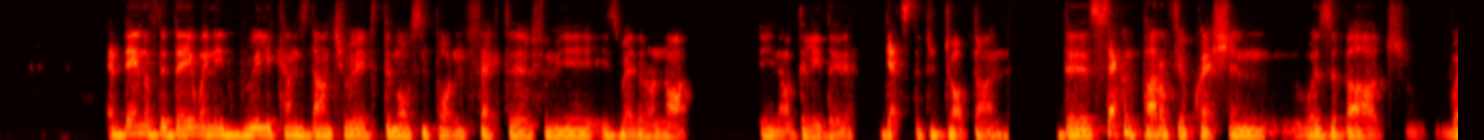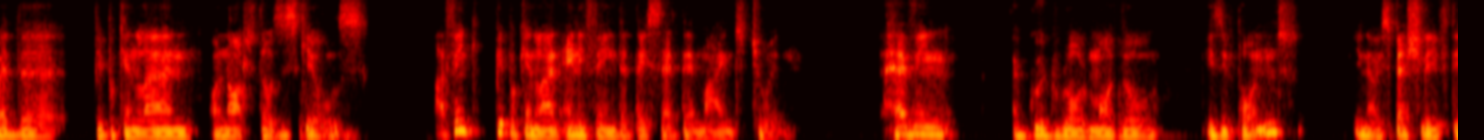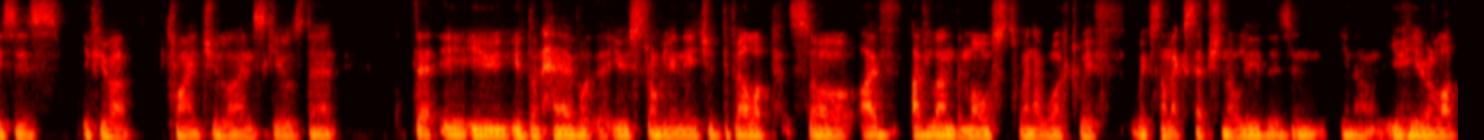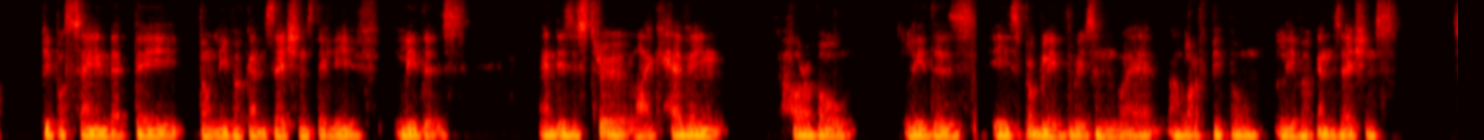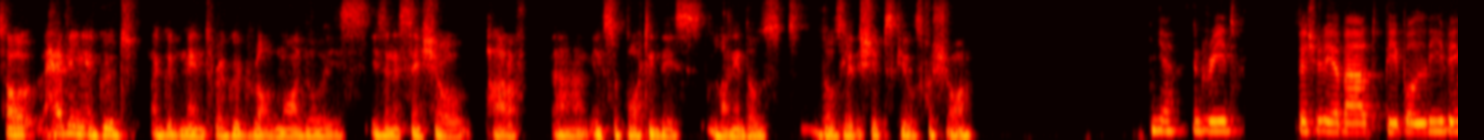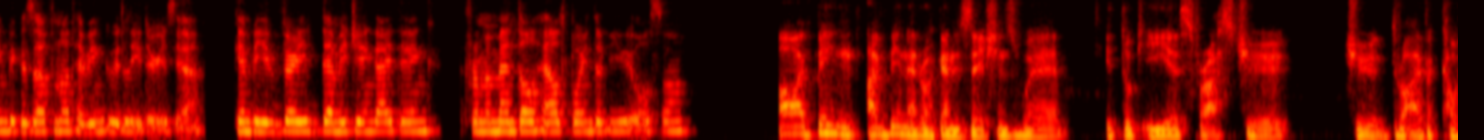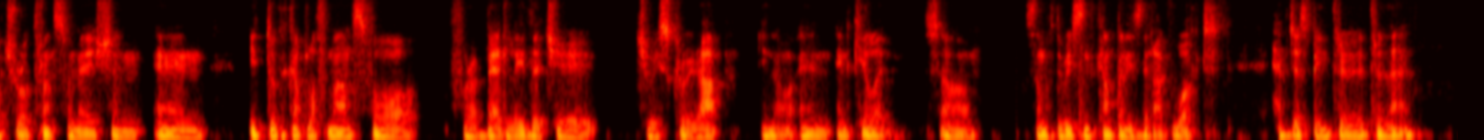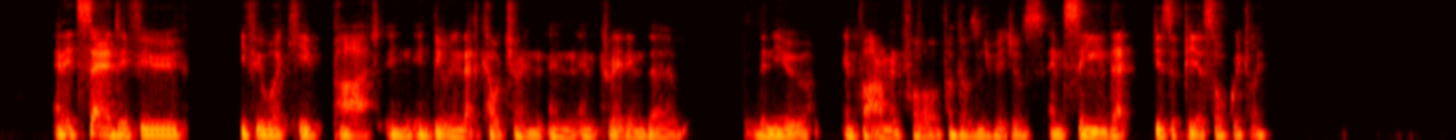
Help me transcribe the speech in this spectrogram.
at the end of the day, when it really comes down to it, the most important factor for me is whether or not, you know, the leader gets the job done. The second part of your question was about whether people can learn or not those skills. I think people can learn anything that they set their mind to it. Having a good role model is important, you know, especially if this is if you are trying to learn skills that that you you don't have or that you strongly need to develop. So I've I've learned the most when I worked with with some exceptional leaders, and you know you hear a lot people saying that they don't leave organizations, they leave leaders, and this is true. Like having horrible leaders is probably the reason why a lot of people leave organizations. So having a good a good mentor, a good role model is is an essential part of uh, in supporting this, learning those those leadership skills for sure. Yeah, agreed. Especially about people leaving because of not having good leaders. Yeah, can be very damaging. I think from a mental health point of view, also. Oh, I've been I've been at organizations where it took years for us to to drive a cultural transformation, and it took a couple of months for for a bad leader to to screw it up, you know, and and kill it. So some of the recent companies that I've worked have just been through through that, and it's sad if you if you were a key part in in building that culture and and, and creating the the new environment for for those individuals and seeing that disappear so quickly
